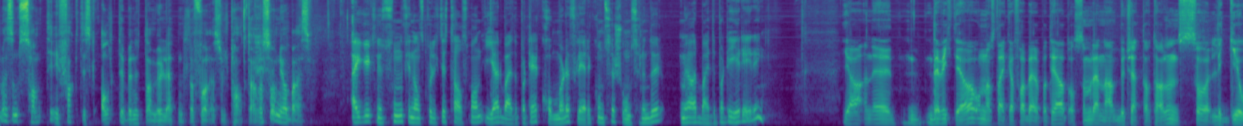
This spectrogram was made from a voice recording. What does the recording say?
men som samtidig faktisk alltid benytter muligheten til å få resultater. Og Sånn jobber SV. Eiger Knutsen, finanspolitisk talsmann i Arbeiderpartiet. Kommer det flere konsesjonsrunder med Arbeiderpartiet i regjering? Ja, Det er viktig å understreke fra Arbeiderpartiet at også med denne budsjettavtalen så ligger jo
